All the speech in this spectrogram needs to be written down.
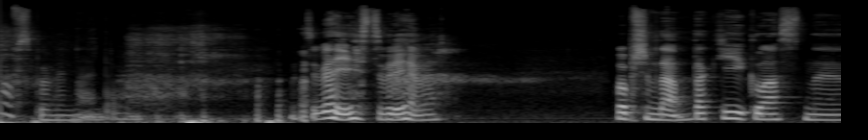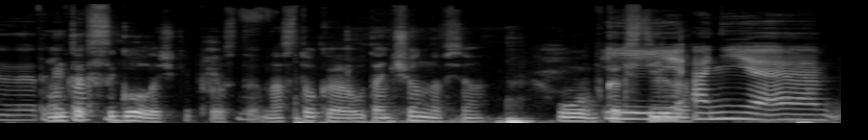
Ну, вспоминай давай. У тебя есть время. В общем, да, такие классные. Он как с иголочки просто. Настолько утонченно все. О, как и стильно. Они, э,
